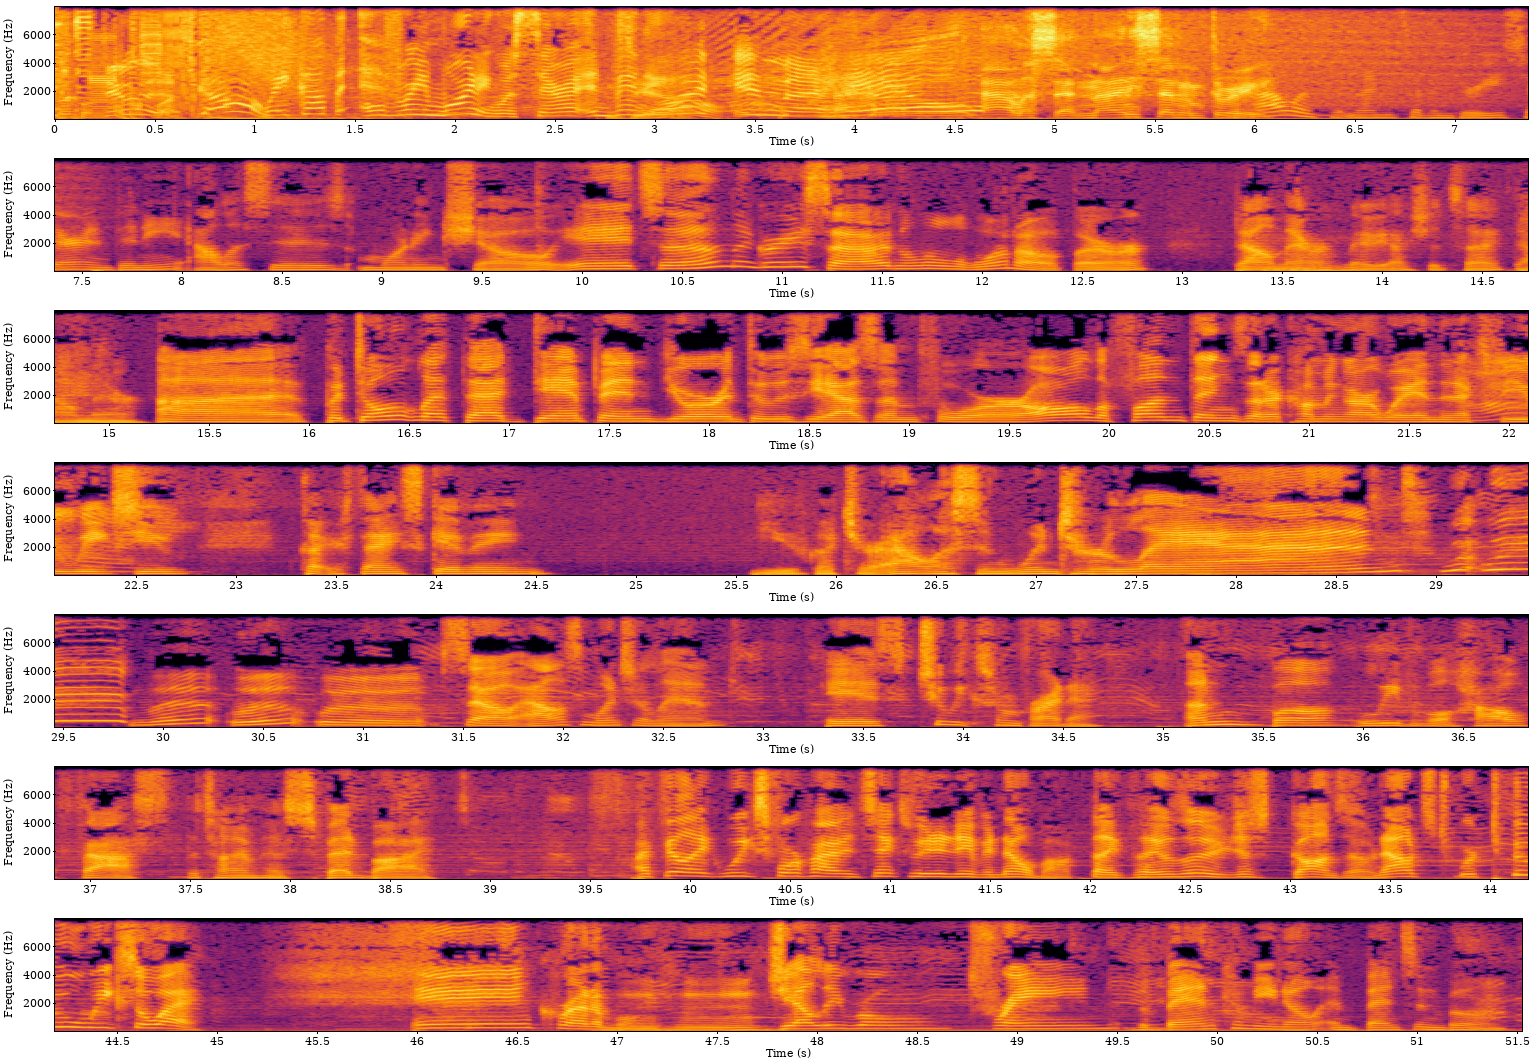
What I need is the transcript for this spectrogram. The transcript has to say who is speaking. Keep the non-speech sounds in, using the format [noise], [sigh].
Speaker 1: Let's do this.
Speaker 2: Let's go. Wake up every morning with Sarah and Vinny.
Speaker 1: What in the hell?
Speaker 3: Alice at 97.3.
Speaker 4: Alice at 97.3, Sarah and Vinny, Alice's morning show. It's on the gray side and a little wet out there. Down there, maybe I should say.
Speaker 5: Down there.
Speaker 4: Uh, but don't let that dampen your enthusiasm for all the fun things that are coming our way in the next few weeks. You've got your Thanksgiving. You've got your Alice in Winterland.
Speaker 1: Woo
Speaker 4: So Alice in Winterland is two weeks from Friday. Unbelievable how fast the time has sped by. I feel like weeks four, five, and six we didn't even know about. Like they were just gonzo. Now it's we're two weeks away. Incredible. Mm-hmm. Jelly Roll, Train, the Band Camino, and Benson Boone.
